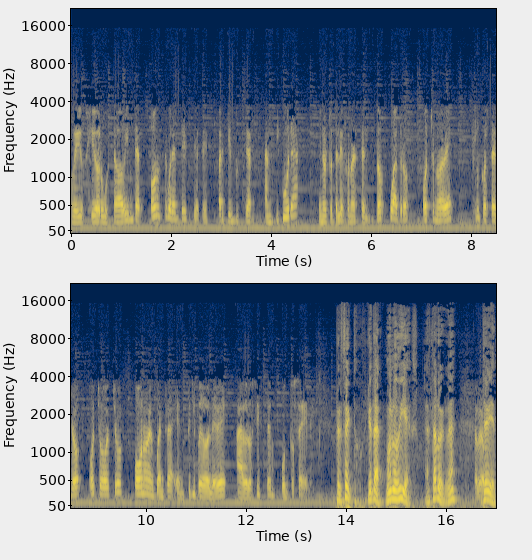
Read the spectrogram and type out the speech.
Regidor Gustavo Winter, 1147, Parque Industrial Anticura, y nuestro teléfono es el 2489 5088 o nos encuentra en www.agrosystem.cl. Perfecto. ¿Qué tal? Buenos días. Hasta luego. ¿eh? Hasta luego. bien.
